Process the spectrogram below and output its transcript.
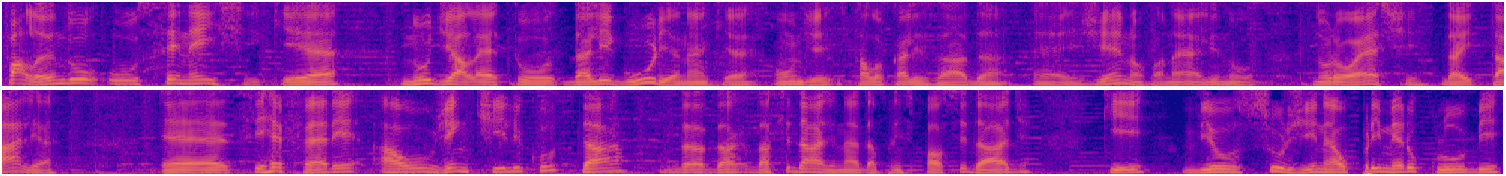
falando o Seneishi, que é no dialeto da Ligúria, né, que é onde está localizada é, Gênova, né, ali no noroeste da Itália, é, se refere ao gentílico da, da, da, da, cidade, né, da principal cidade, que viu surgir né, o primeiro clube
